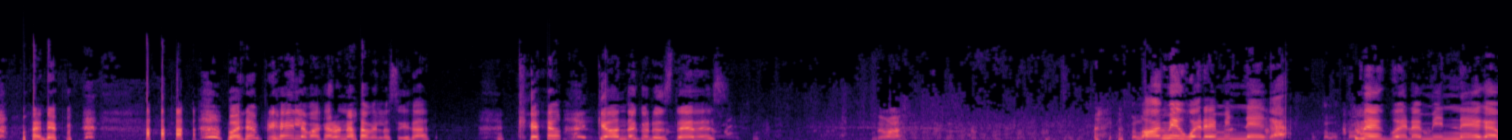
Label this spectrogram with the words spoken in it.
van en, van en fría y le bajaron a la velocidad. ¿Qué, qué onda con ustedes? ¿Dónde vas? Ay, mi güera y mi nega. Mi güera y mi nega.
